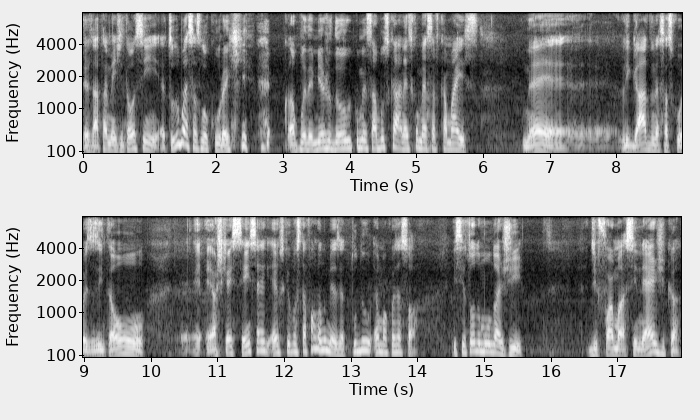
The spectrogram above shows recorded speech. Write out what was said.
exatamente. Então, assim, é tudo essas loucuras aí que a pandemia ajudou a começar a buscar, né? Você começa a ficar mais, né, ligado nessas coisas. Então, é, é, acho que a essência é, é isso que você está falando mesmo. É tudo é uma coisa só. E se todo mundo agir de forma sinérgica,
